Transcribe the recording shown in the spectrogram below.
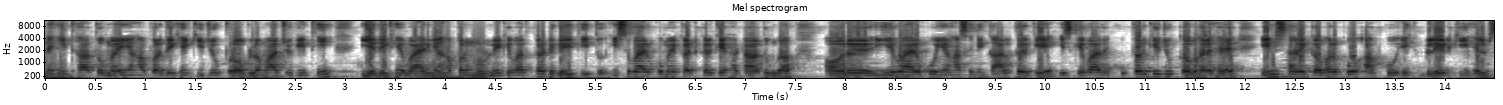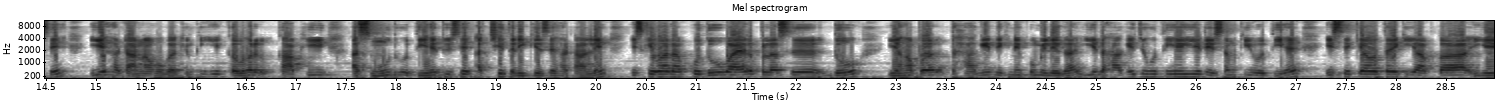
नहीं था तो मैं यहाँ पर देखें कि जो प्रॉब्लम आ चुकी थी, ये देखें वायर यहाँ पर मुड़ने के बाद कट गई थी। तो इस वायर को मैं कट करके हटा दूँगा और ये वायर को यहाँ से निकाल करके इसके बाद ऊपर के जो कवर है, इन सारे कवर को आपको एक ब्लेड की हेल्प से ये हटाना होगा, क्योंकि ये कवर काफ़ी स्मूद होती है तो इसे अच्छी तरीके से हटा लें। इसके बाद आपको दो वायर प्लस दो यहाँ पर धागे दिखने को मिलेगा। ये धागे जो होती है, ये रेशम की होती है। इससे क्या होता है कि आपका ये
